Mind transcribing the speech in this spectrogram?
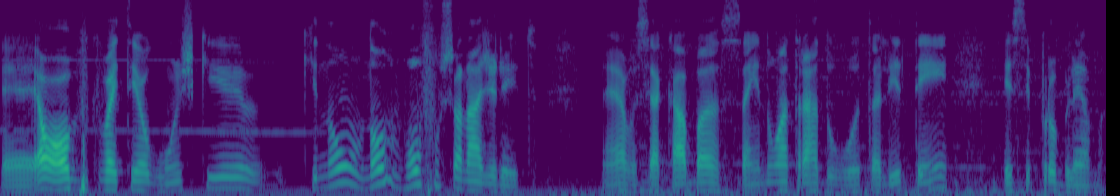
é, é, óbvio que vai ter alguns que, que não, não vão funcionar direito. Né? Você acaba saindo um atrás do outro ali, tem esse problema.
